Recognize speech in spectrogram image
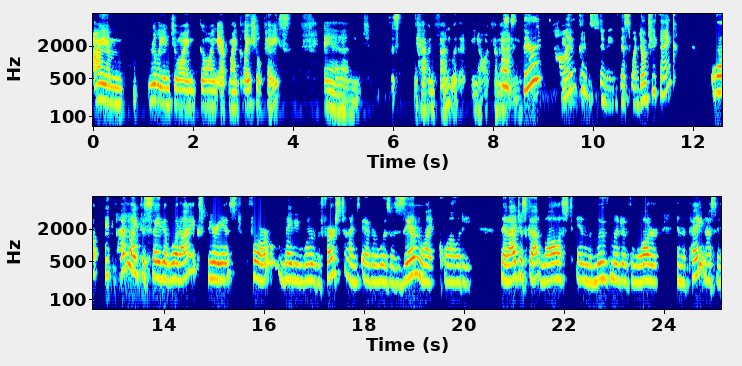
I am really enjoying going at my glacial pace and just having fun with it. You know, I come Well, out it's and very time consuming, this one, don't you think? Well, I'd like to say that what I experienced for maybe one of the first times ever was a Zen like quality that I just got lost in the movement of the water and the paint. And I said,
